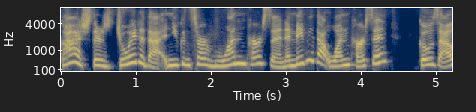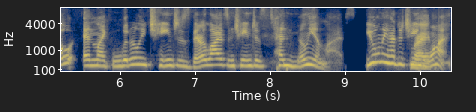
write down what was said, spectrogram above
gosh, there's joy to that and you can serve one person and maybe that one person goes out and like literally changes their lives and changes 10 million lives. You only had to change right. one.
